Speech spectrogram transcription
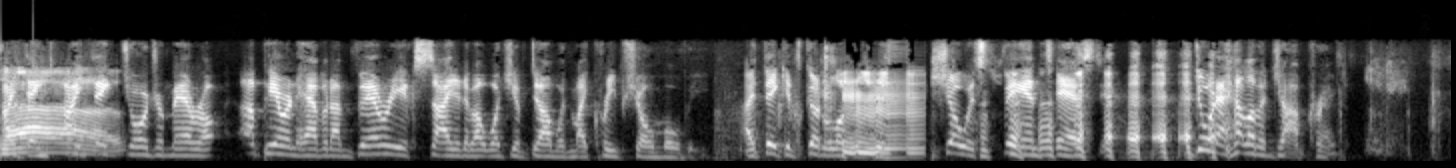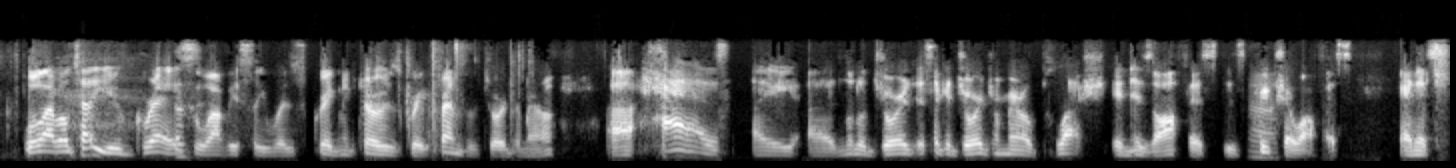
I think I think George Romero up here in heaven. I'm very excited about what you've done with my Creep Show movie. I think it's going to look. This show is fantastic. You're doing a hell of a job, Craig. Well, I will tell you, Greg, who obviously was Greg Nicotero, who's great friends with George Romero, uh, has a, a little George. It's like a George Romero plush in his office, his Uh. creep show office, and it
